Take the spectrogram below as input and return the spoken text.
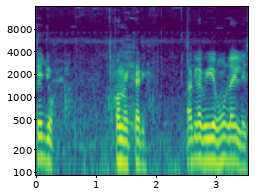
કહેજો કોમેન્ટ કરી. આગલા વીડિયો હું લઈ લઈશ.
